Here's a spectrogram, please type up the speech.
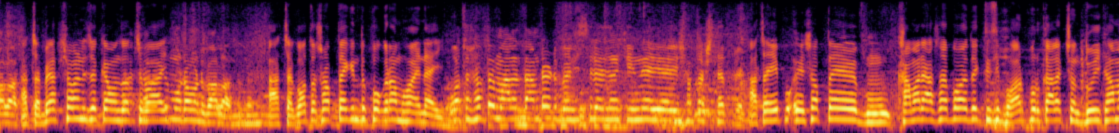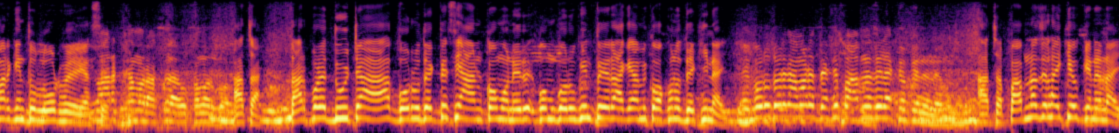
ভালো আছে। আচ্ছা ব্যবসা বাণিজ্য কেমন যাচ্ছে ভাই? মোটামুটি ভালো আছে আচ্ছা গত সপ্তাহে কিন্তু প্রোগ্রাম হয় নাই। গত সপ্তাহে মালের দামটা একটু বেশি ছিল কিনে এই সপ্তাহে আচ্ছা এই সপ্তাহে খামারে আসার পরে দেখতেছি ভরপুর কালেকশন দুই খামার কিন্তু লোড হয়ে গেছে। আর খামার আছে আর খামার আচ্ছা তারপরে দুইটা গরু দেখতেছি আনকমন এরকম গরু কিন্তু এর আগে আমি কখনো দেখি নাই। এই গরু ধরেন আমার দেশে পাবনা জেলা কেউ কেনে নেই। আচ্ছা পাবনা জেলায় কেউ কিনে নাই।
